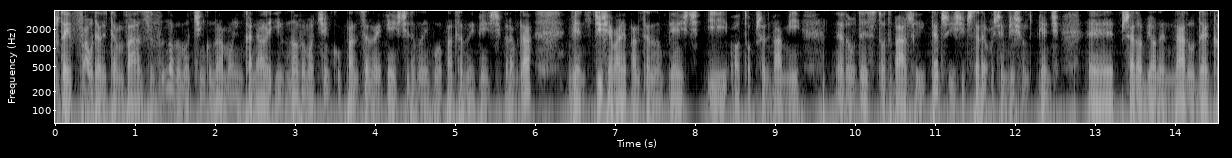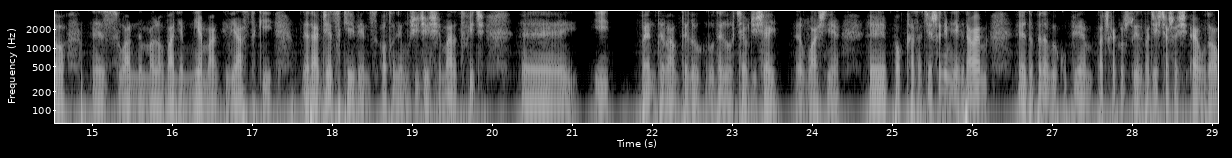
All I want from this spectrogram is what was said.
tutaj Fauda, witam was w nowym odcinku na moim kanale i w nowym odcinku Pancernej Pięści. Dawno nie było Pancernej Pięści, prawda? Więc dzisiaj mamy Pancerną Pięść i oto przed wami Rudy 102, czyli T3485 yy, przerobiony na Rudego yy, z ładnym malowaniem. Nie ma gwiazdki radzieckiej, więc o to nie musicie się martwić. Yy, I będę wam tego Rudego chciał dzisiaj właśnie y, pokazać. Jeszcze nim nie grałem, y, dopiero go kupiłem. Paczka kosztuje 26 euro.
